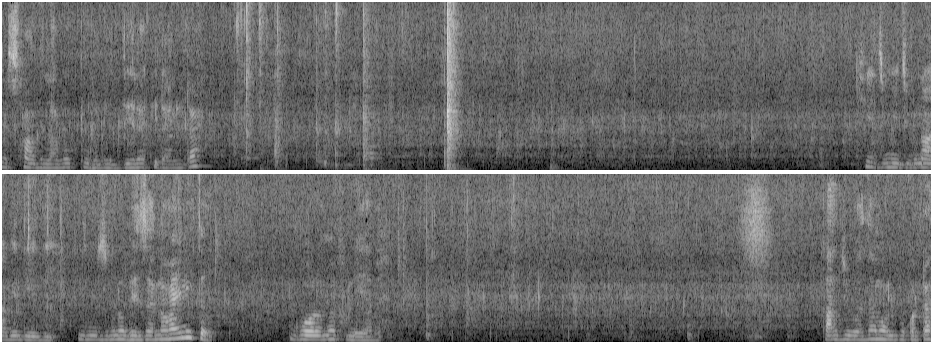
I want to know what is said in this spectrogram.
তো স্বাদ লাগবে একটু হলুদ দিয়ে রাখি ডালটা। কিচমিচগুলো আগে দিয়ে দিই। কিচমিচগুলো ভেজানো হয়নি তো, গরমে ফুলে যাবে। কাজু বাদাম অল্প কটা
